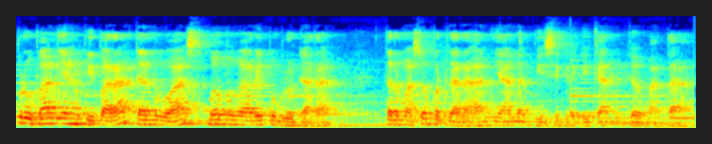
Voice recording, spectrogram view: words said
Perubahan yang lebih parah dan meluas mempengaruhi pembuluh darah, termasuk perdarahan yang lebih signifikan ke mata.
